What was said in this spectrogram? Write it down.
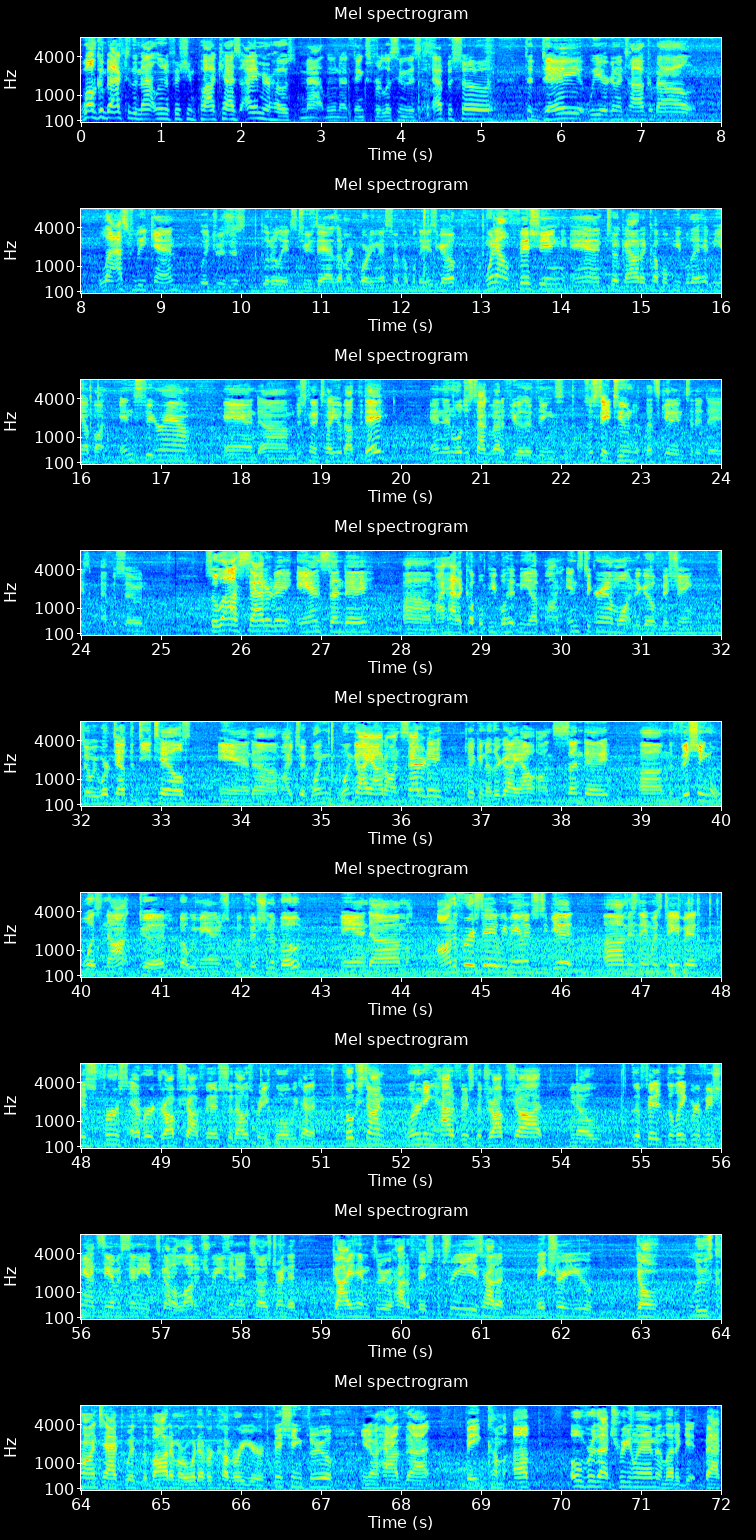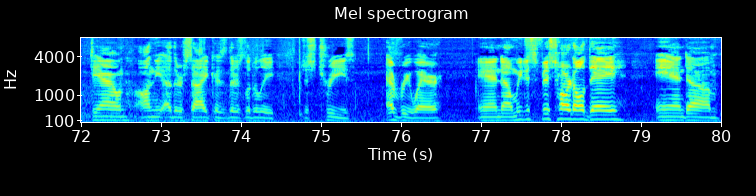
Welcome back to the Matt Luna Fishing Podcast. I am your host, Matt Luna. Thanks for listening to this episode. Today we are going to talk about last weekend, which was just literally it's Tuesday as I'm recording this, so a couple days ago. Went out fishing and took out a couple people that hit me up on Instagram, and I'm um, just going to tell you about the day, and then we'll just talk about a few other things. So stay tuned. Let's get into today's episode. So last Saturday and Sunday, um, I had a couple people hit me up on Instagram wanting to go fishing, so we worked out the details. And um, I took one one guy out on Saturday, took another guy out on Sunday. Um, the fishing was not good, but we managed to put fish in a boat. And um, on the first day, we managed to get um, his name was David, his first ever drop shot fish. So that was pretty cool. We kind of focused on learning how to fish the drop shot. You know, the the lake we were fishing at, Samasini, it's got a lot of trees in it. So I was trying to guide him through how to fish the trees, how to make sure you don't lose contact with the bottom or whatever cover you're fishing through. You know, have that bait come up over that tree limb and let it get back down on the other side because there's literally just trees everywhere. And um, we just fished hard all day and um,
